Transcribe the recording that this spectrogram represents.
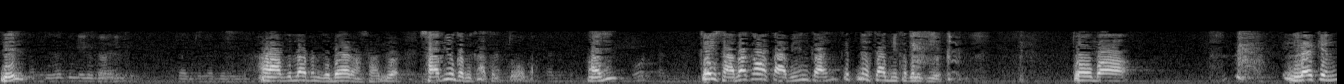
جی؟ ہاں عبداللہ بن زبیر ہاں صحابیوں کا بھی قاتل تو ہوگا۔ ہاں جی؟ کئی صحابہ کا اور تعبین کا کتنے آدمی قتل کیے؟ تو با لیکن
